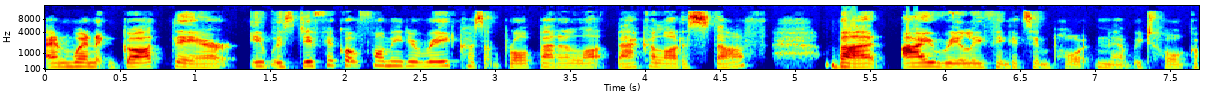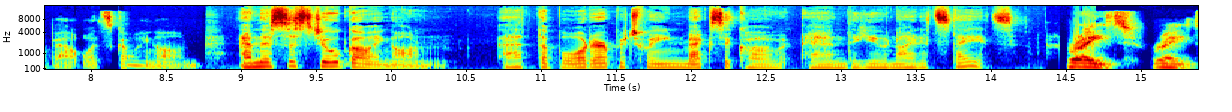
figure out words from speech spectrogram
And when it got there, it was difficult for me to read because it brought back a lot, back a lot of stuff. But I really think it's important that we talk about what's going on. And this is still going on at the border between Mexico and the United States. Right, right.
